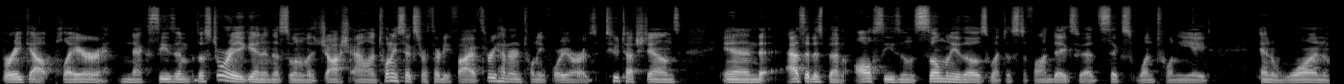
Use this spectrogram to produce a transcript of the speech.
breakout player next season. But the story again in this one was Josh Allen 26 for 35, 324 yards, two touchdowns. And as it has been all season, so many of those went to Stefon Diggs, who had six, 128, and one.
